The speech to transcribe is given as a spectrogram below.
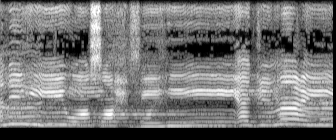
آله وصحبه أجمعين.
